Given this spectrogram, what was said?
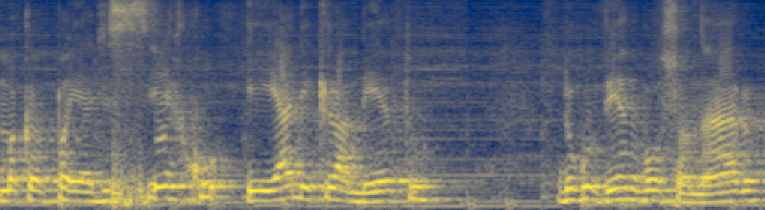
uma campanha de cerco e aniquilamento do governo Bolsonaro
